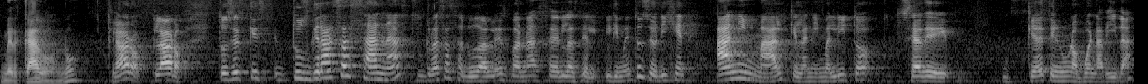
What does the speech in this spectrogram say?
mercado, ¿no? Claro, claro. Entonces, que tus grasas sanas, tus grasas saludables van a ser las de alimentos de origen animal, que el animalito sea de, que haya tenido una buena vida,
